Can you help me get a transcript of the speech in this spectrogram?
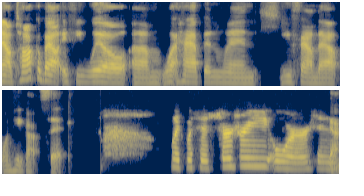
Now, talk about, if you will, um, what happened when you found out when he got sick. Like with his surgery or his yeah,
